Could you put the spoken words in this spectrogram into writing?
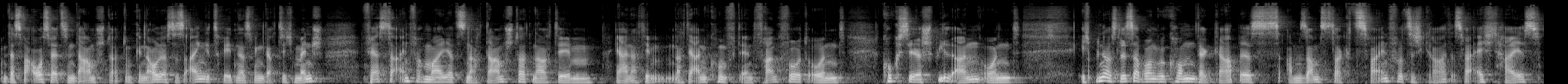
Und das war auswärts in Darmstadt. Und genau das ist eingetreten. Deswegen dachte ich, Mensch, fährst du einfach mal jetzt nach Darmstadt nach dem, ja, nach dem, nach der Ankunft in Frankfurt und guckst dir das Spiel an. Und ich bin aus Lissabon gekommen. Da gab es am Samstag 42 Grad. Es war echt heiß.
